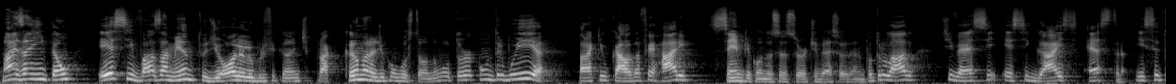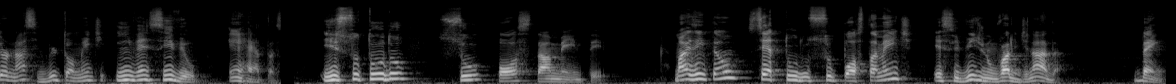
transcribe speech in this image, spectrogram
Mas aí então, esse vazamento de óleo lubrificante para a câmara de combustão do motor contribuía para que o carro da Ferrari, sempre quando o sensor estivesse olhando para o outro lado, tivesse esse gás extra e se tornasse virtualmente invencível em retas. Isso tudo supostamente. Mas então, se é tudo supostamente, esse vídeo não vale de nada? Bem,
